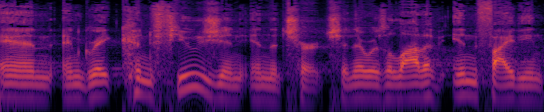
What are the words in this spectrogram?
and, and great confusion in the church. And there was a lot of infighting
